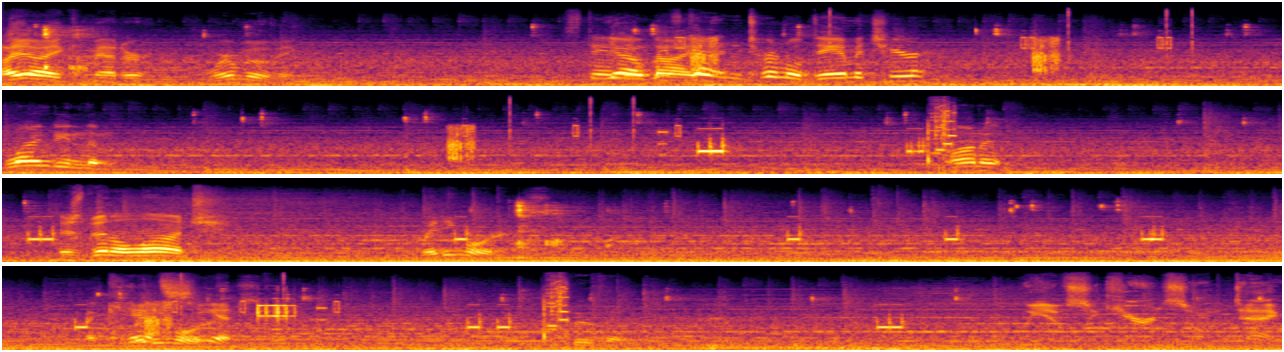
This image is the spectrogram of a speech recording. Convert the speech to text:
Aye, aye, Commander. We're moving. Standing yeah, we've by. got internal damage here. Blinding them. On it. There's been a launch. Waiting orders. I can't see it. Moving. We have secured Zone Dagger.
